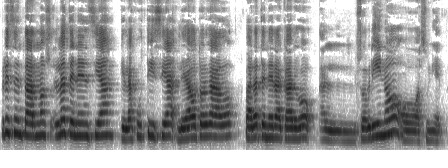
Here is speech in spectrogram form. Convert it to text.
presentarnos la tenencia que la justicia le ha otorgado para tener a cargo al sobrino o a su nieto.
